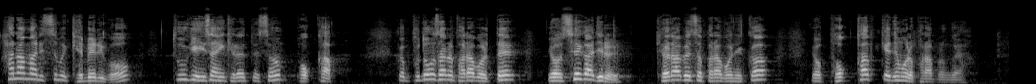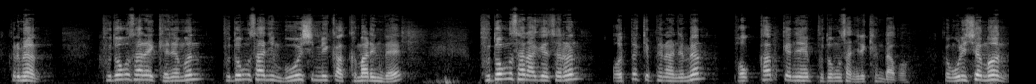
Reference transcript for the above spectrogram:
하나만 있으면 개별이고 두 개 이상이 결합됐으면 복합. 그럼 부동산을 바라볼 때이세 가지를 결합해서 바라보니까 이 복합 개념으로 바라보는 거야. 그러면 부동산의 개념은 부동산이 무엇입니까? 그 말인데 부동산학에서는 어떻게 표현하냐면 복합 개념의 부동산 이렇게 한다고. 그럼 우리 시험은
